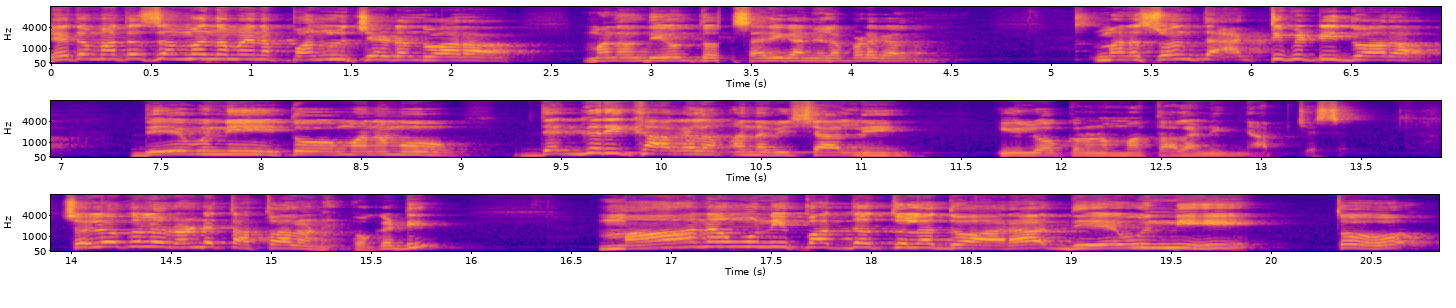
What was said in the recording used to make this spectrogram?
లేదా మత సంబంధమైన పనులు చేయడం ద్వారా మనం దేవునితో సరిగా నిలబడగలం. మన సొంత యాక్టివిటీ ద్వారా దేవునితో మనము దగ్గరికి కాగలం అన్న విషయాల్ని ఈ లోకంలో ఉన్న మతాలన్నీ జ్ఞాపం చేశాం సో ఈ లోకంలో రెండు తత్వాలు ఉన్నాయి. ఒకటి మానవుని పద్ధతుల ద్వారా దేవునితో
